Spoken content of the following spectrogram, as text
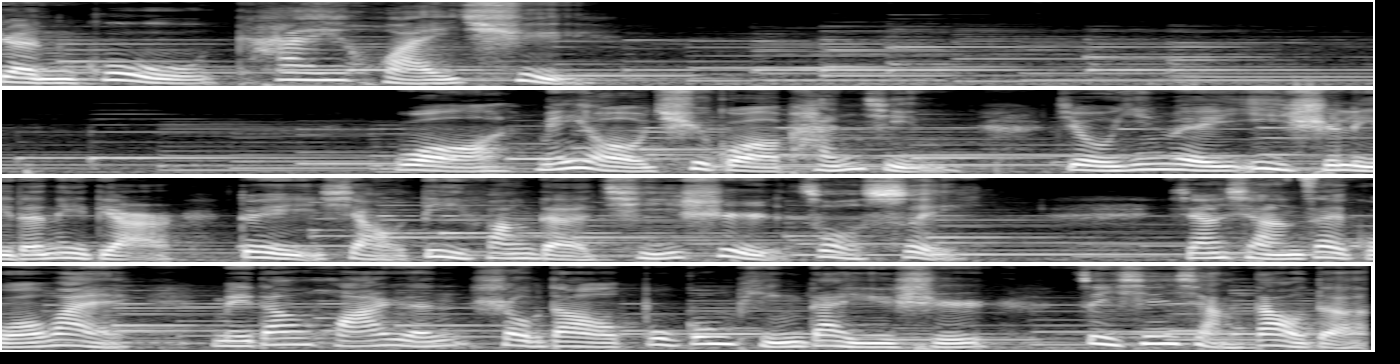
忍顾开怀去。我没有去过盘锦，就因为意识里的那点儿对小地方的歧视作祟。想想在国外，每当华人受到不公平待遇时，最先想到的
